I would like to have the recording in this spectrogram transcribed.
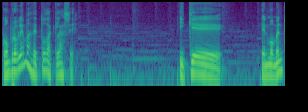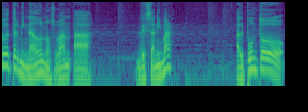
con problemas de toda clase y que en momento determinado nos van a desanimar al punto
